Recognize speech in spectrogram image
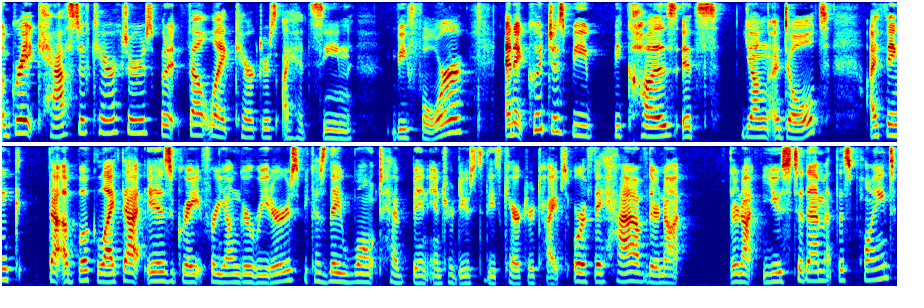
a great cast of characters, but it felt like characters I had seen before. And it could just be because it's young adult. I think that a book like that is great for younger readers because they won't have been introduced to these character types or if they have they're not they're not used to them at this point.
